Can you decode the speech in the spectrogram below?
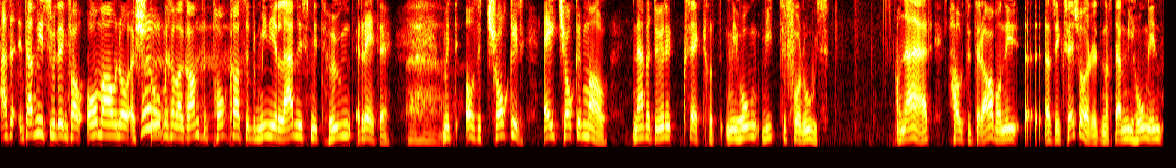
also, da müssen wir im Fall auch mal noch eine Stunde, wir können mal einen ganzen Podcast über meine Erlebnisse mit Hunden reden. Mit, oder Jogger. Ein Jogger mal. Nebendurch gesäckelt. Mein Hund weiter voraus. Und er haltet er an, wo ich, äh, also ich sehe schon, nachdem mein Hund ihn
